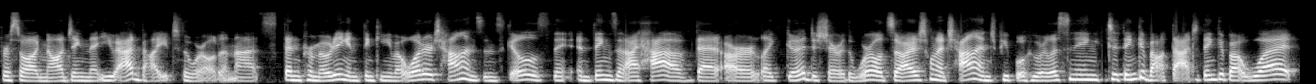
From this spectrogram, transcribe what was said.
first of all acknowledging that you add value to the world and that's then promoting and thinking about what are talents and skills th- and things that i have that are like good to share with the world. So i just want to challenge people who are listening to think about that to think about what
